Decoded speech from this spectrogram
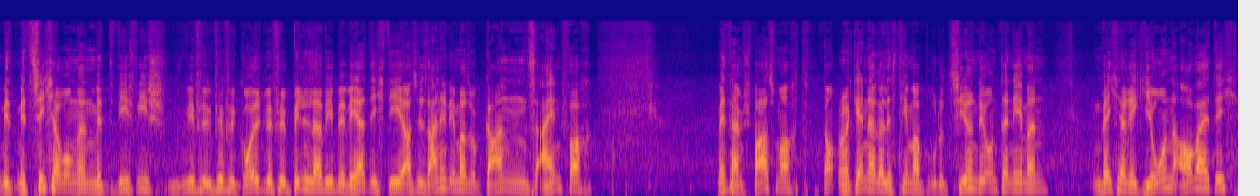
mit, mit Sicherungen, mit wie, wie, wie, viel, wie viel Gold, wie viel Bilder, wie bewerte ich die. Also ist auch nicht immer so ganz einfach. Wenn es einem Spaß macht, oder generell das Thema produzierende Unternehmen, in welcher Region arbeite ich,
